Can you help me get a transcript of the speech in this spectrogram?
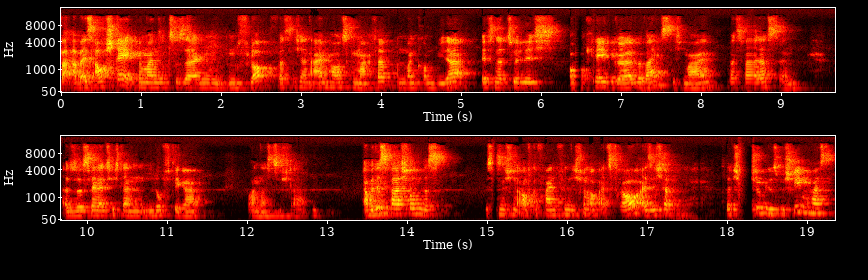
Aber ist auch schräg, wenn man sozusagen einen Flop, was ich an einem Haus gemacht habe, und man kommt wieder, ist natürlich okay, Girl, beweis dich mal. Was war das denn? Also das wäre natürlich dann luftiger, woanders zu starten. Aber das war schon, das ist mir schon aufgefallen, finde ich schon auch als Frau. Also ich habe, schön wie du es beschrieben hast,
